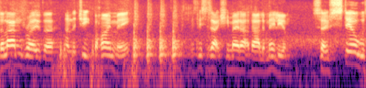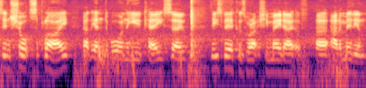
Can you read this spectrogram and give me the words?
the Land Rover and the Jeep behind me is this is actually made out of aluminium. So steel was in short supply at the end of the war in the UK, so these vehicles were actually made out of uh, aluminium.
